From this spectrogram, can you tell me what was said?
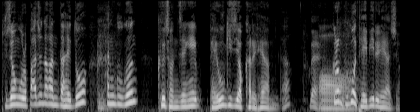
부정으로 빠져나간다 해도 한국은 그 전쟁의 배후기지 역할을 해야 합니다. 네. 어, 그럼 그거 대비를 해야죠.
